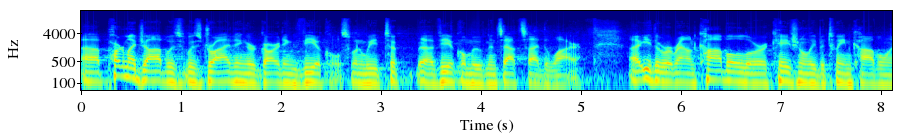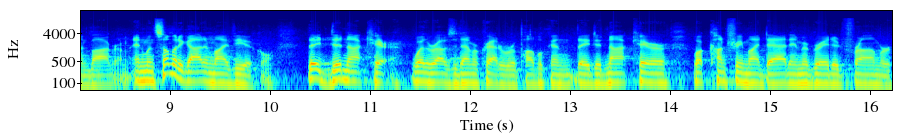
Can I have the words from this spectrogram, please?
Uh, part of my job was, was driving or guarding vehicles when we took uh, vehicle movements outside the wire, uh, either around Kabul or occasionally between Kabul and Bagram. And when somebody got in my vehicle, they did not care whether I was a Democrat or Republican. They did not care what country my dad immigrated from or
